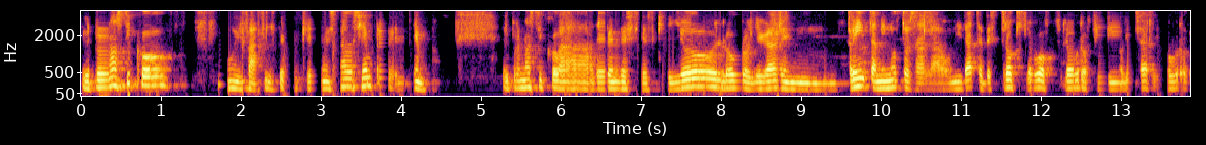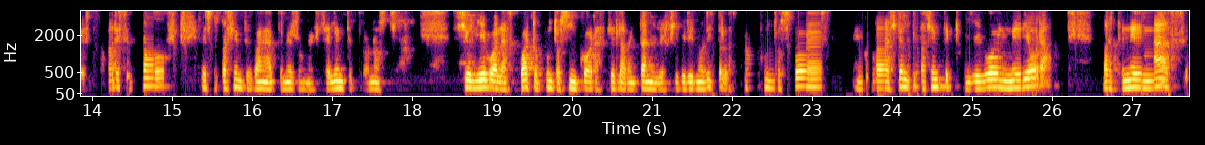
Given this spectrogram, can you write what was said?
El pronóstico, muy fácil, porque he mencionado siempre el tiempo. El pronóstico va a depender si es que yo logro llegar en 30 minutos a la unidad de stroke y luego logro finalizar y logro destapar ese tronco, esos pacientes van a tener un excelente pronóstico. Si yo llego a las 4.5 horas, que es la ventana de fibrinolista, las 4.5 horas, en comparación del paciente que llegó en media hora, va a tener más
